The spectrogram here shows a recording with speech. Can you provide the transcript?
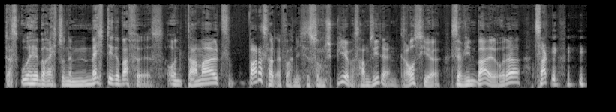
dass Urheberrecht so eine mächtige Waffe ist. Und damals war das halt einfach nicht. Das ist so ein Spiel. Was haben Sie denn? Raus hier. Ist ja wie ein Ball, oder? Zack.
